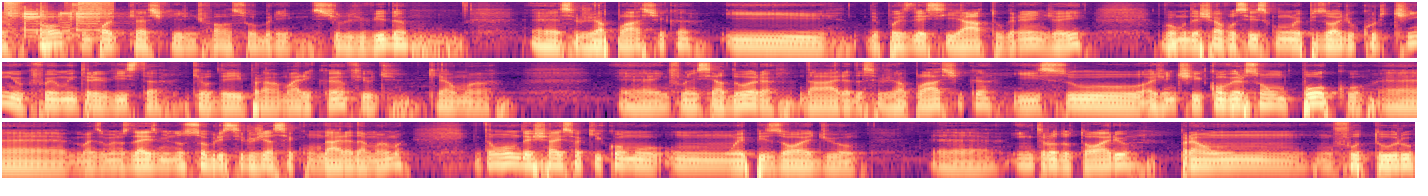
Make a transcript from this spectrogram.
Talks, um podcast que a gente fala sobre estilo de vida, é, cirurgia plástica e depois desse ato grande aí, vamos deixar vocês com um episódio curtinho que foi uma entrevista que eu dei para Mari Canfield, que é uma é, influenciadora da área da cirurgia plástica. E isso a gente conversou um pouco, é, mais ou menos 10 minutos, sobre cirurgia secundária da mama. Então vamos deixar isso aqui como um episódio é, introdutório para um, um futuro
